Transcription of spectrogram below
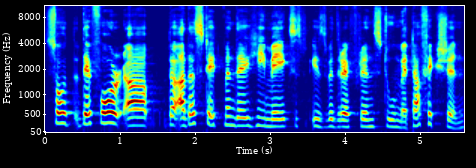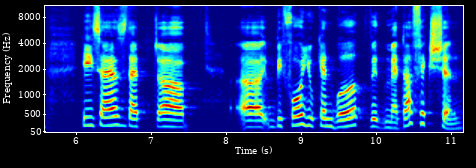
So, therefore, uh, the other statement that he makes is, with reference to metafiction he says that uh, uh, before you can work with metafiction,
